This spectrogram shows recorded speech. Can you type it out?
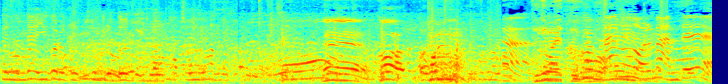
근데 이거를 그 저기로 넣어줘. 이거 다 정리하고. 네, 그 좀 되게 맛있어 그거. 삶은 얼마 안 돼.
